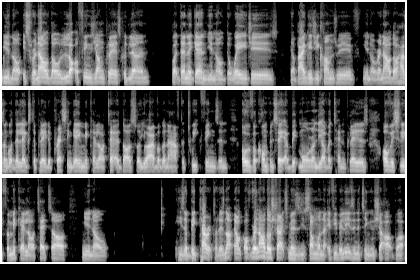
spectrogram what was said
You know, it's Ronaldo. A lot of things young players could learn. But then again, you know, the wages, the baggage he comes with. You know, Ronaldo hasn't got the legs to play the pressing game Mikel Arteta does. So you're either going to have to tweak things and overcompensate a bit more on the other 10 players. Obviously, for Mikel Arteta, you know, he's a big character. There's not oh, Ronaldo strikes me as someone that if he believes in the thing, he'll shut up. But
